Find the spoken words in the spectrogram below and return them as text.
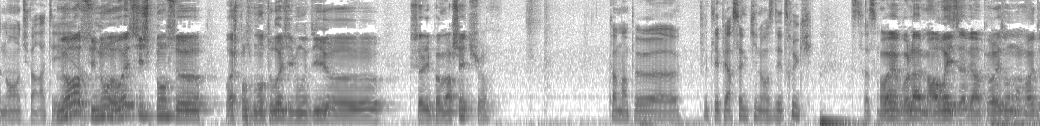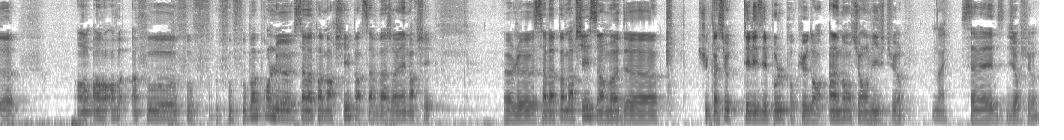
non, tu vas rater. Non, sinon, ouais, si je pense, ouais, je pense mon entourage, ils m'ont dit que ça allait pas marcher, tu vois. Comme un peu toutes les personnes qui lancent des trucs. De toute façon. Ouais, voilà, mais en vrai, ils avaient un peu raison, en mode, en, en- faut, faut, faut, faut pas prendre le, ça va pas marcher, parce que ça va jamais marcher. Euh, le, ça va pas marcher, c'est en mode, euh, je suis pas sûr que t'aies les épaules pour que dans un an tu en vives, tu vois. Ouais. Ça va être dur, tu vois.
